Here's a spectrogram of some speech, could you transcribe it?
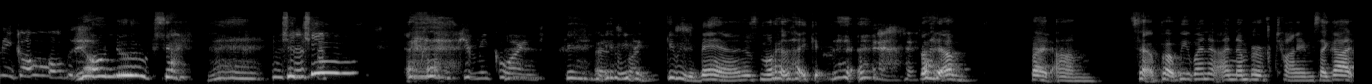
me gold. No nukes. Cha-ching. Give me coins. give That's me the give me the van. It's more like it. but um but um so but we went a number of times i got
